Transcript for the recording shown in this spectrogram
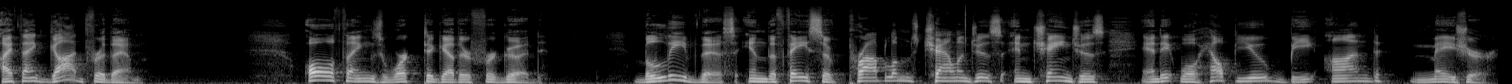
I thank God for them. All things work together for good. Believe this in the face of problems, challenges, and changes, and it will help you beyond measure.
